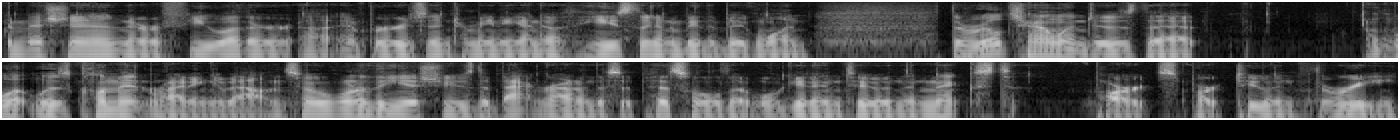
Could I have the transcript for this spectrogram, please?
Domitian, there were a few other uh, emperors intervening. I know he's going to be the big one. The real challenge is that what was Clement writing about? And so, one of the issues, the background of this epistle that we'll get into in the next parts, part two and three,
